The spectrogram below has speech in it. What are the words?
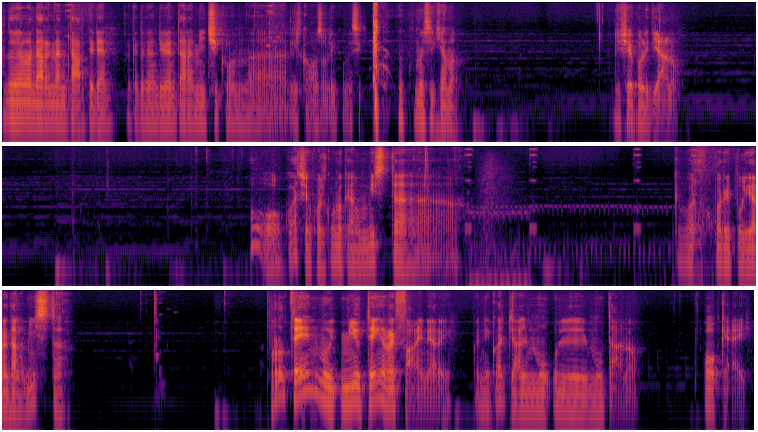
Dobbiamo andare in Antartide, perché dobbiamo diventare amici con uh, il coso lì, come si, come si chiama? Discepoli di Ano. Oh, qua c'è qualcuno che ha un mist... Uh che può ripulire dalla mist. Protein Mutane Refinery. Quindi qua c'è il, mu il mutano. Ok.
